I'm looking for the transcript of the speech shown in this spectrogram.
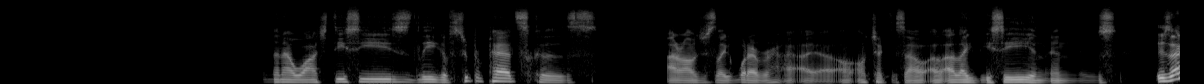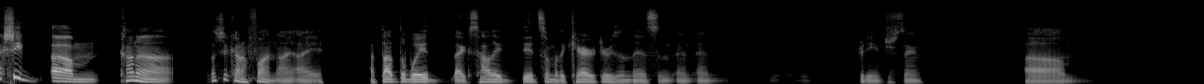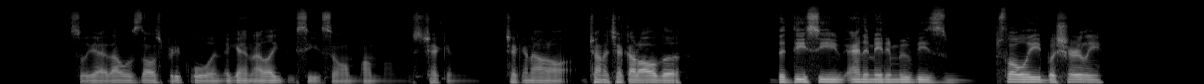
and then I watched DC's League of Super Pets because I don't know, just like whatever. I, I I'll, I'll check this out. I, I, like DC, and and it was it was actually um kind of actually kind of fun. I, I I thought the way like how they did some of the characters in this and and and it was pretty interesting. Um, so yeah, that was that was pretty cool. And again, I like DC, so I'm I'm, I'm just checking checking out. All, I'm trying to check out all the the DC animated movies slowly but surely,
